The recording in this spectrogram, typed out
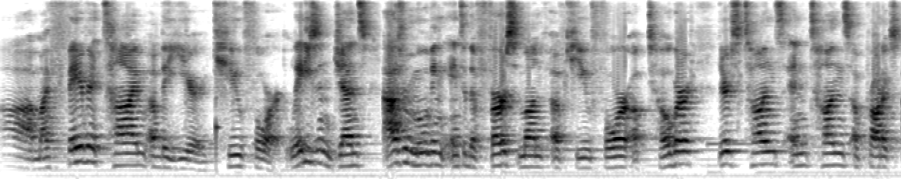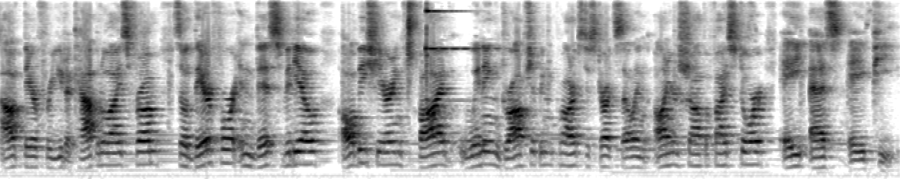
Ah, my favorite time of the year, Q4. Ladies and gents, as we're moving into the first month of Q4, October, there's tons and tons of products out there for you to capitalize from. So therefore, in this video, I'll be sharing five winning dropshipping products to start selling on your Shopify store ASAP.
